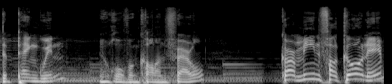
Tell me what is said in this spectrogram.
de Penguin, een rol van Colin Farrell. Carmine Falcone,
